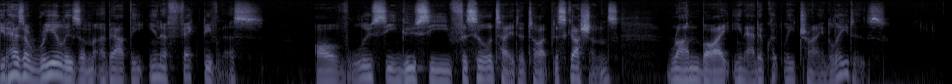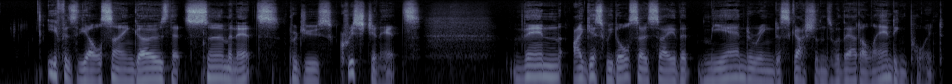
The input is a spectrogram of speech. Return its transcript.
It has a realism about the ineffectiveness of loosey goosey facilitator type discussions run by inadequately trained leaders. If, as the old saying goes, that sermonettes produce Christianettes, then I guess we'd also say that meandering discussions without a landing point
